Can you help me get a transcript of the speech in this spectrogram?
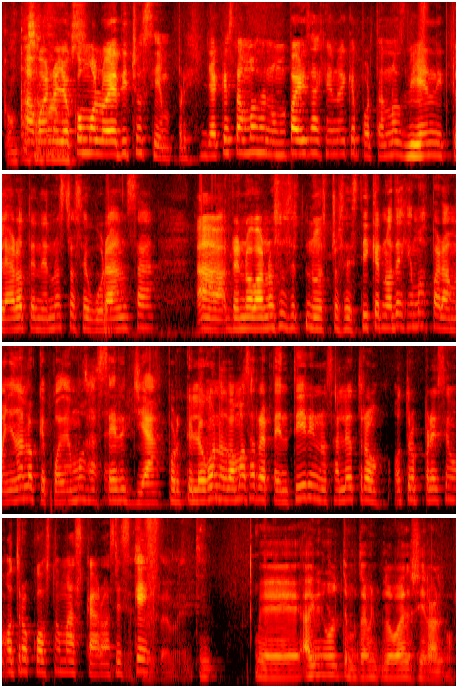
¿con qué Ah, bueno, yo cerramos? como lo he dicho siempre, ya que estamos en un país ajeno hay que portarnos bien y claro, tener nuestra aseguranza, ah, renovar nuestros, nuestros stickers, no dejemos para mañana lo que podemos hacer ya, porque luego nos vamos a arrepentir y nos sale otro, otro precio, otro costo más caro. Así es que. Eh, hay un último también, le voy a decir algo.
